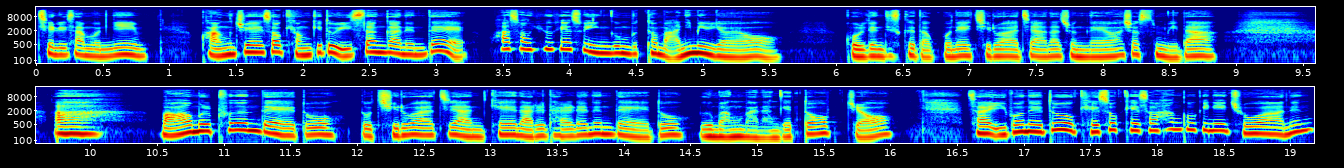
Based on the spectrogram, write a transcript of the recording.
7235님, 광주에서 경기도 일산 가는데 화성 휴게소 인근부터 많이 밀려요. 골든디스크 덕분에 지루하지 않아 좋네요 하셨습니다. 아, 마음을 푸는 데에도 또 지루하지 않게 나를 달래는 데에도 음악만한 게 또 없죠. 자, 이번에도 계속해서 한국인이 좋아하는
